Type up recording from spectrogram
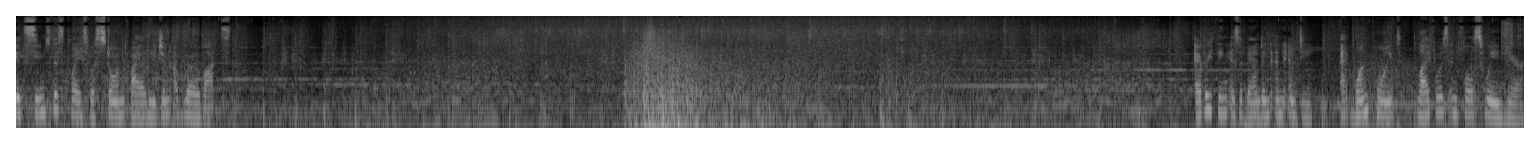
It seems this place was stormed by a legion of robots. Everything is abandoned and empty. At one point, life was in full swing here.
